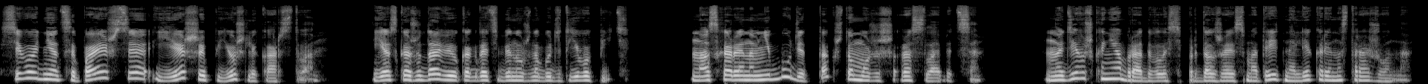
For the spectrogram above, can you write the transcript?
«Сегодня отсыпаешься, ешь и пьешь лекарства. Я скажу Давию, когда тебе нужно будет его пить. Нас Хареном не будет, так что можешь расслабиться». Но девушка не обрадовалась, продолжая смотреть на лекаря настороженно.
